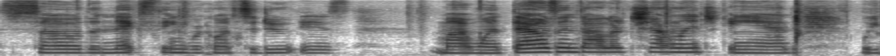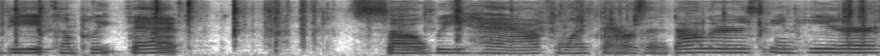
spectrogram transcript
So the next thing we're going to do is my $1,000 challenge. And we did complete that. So we have $1,000 in here.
